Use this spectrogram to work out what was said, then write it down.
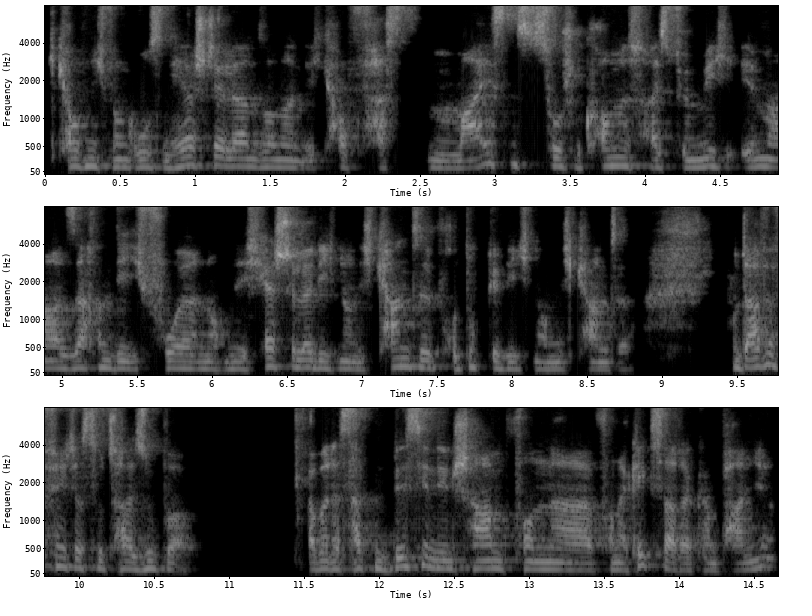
ich kaufe nicht von großen Herstellern, sondern ich kaufe fast meistens Social Commerce, heißt für mich immer Sachen, die ich vorher noch nicht, Hersteller, die ich noch nicht kannte, Produkte, die ich noch nicht kannte. Und dafür finde ich das total super. Aber das hat ein bisschen den Charme von einer, von einer Kickstarter-Kampagne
